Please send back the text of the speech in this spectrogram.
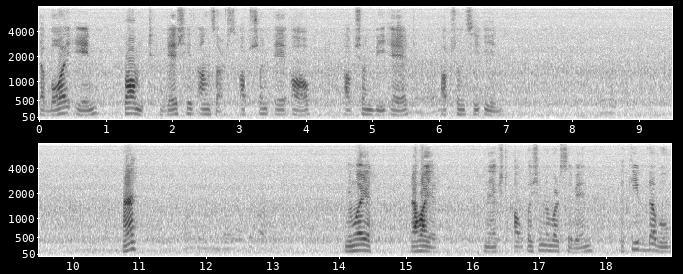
the boy in prompt dash his answers option a of option b at option c in হ্যাঁ next question number 7 the keep the book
